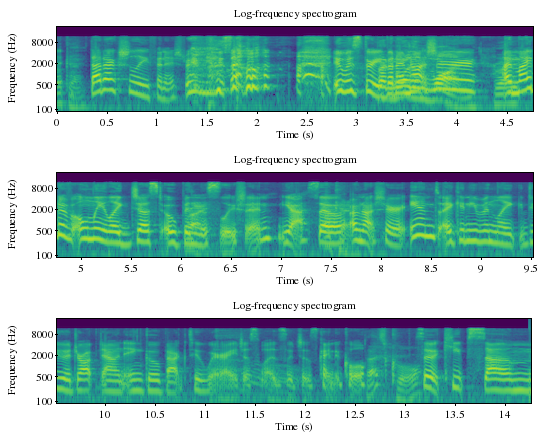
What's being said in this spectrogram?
Okay. That actually finished for me, so it was three, but, but I'm not sure. One, right? I might have only like just opened right. the solution. Yeah, so okay. I'm not sure. And I can even like do a drop down and go back to where I just was, which is kind of cool. That's cool. So it keeps some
